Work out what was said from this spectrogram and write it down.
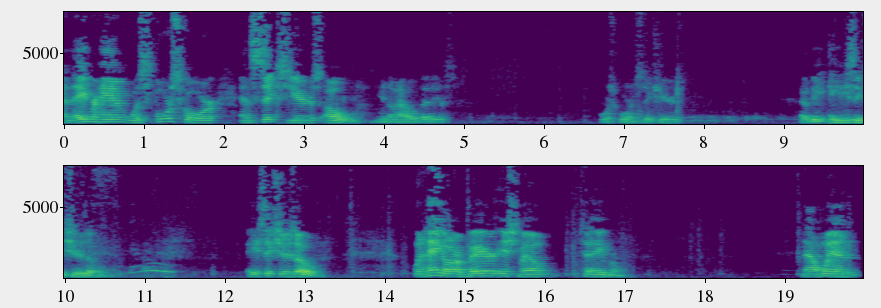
And Abraham was fourscore and six years old. You know how old that is? Fourscore and six years. That would be 86 years old. 86 years old. When Hagar bare Ishmael to Abram. Now when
